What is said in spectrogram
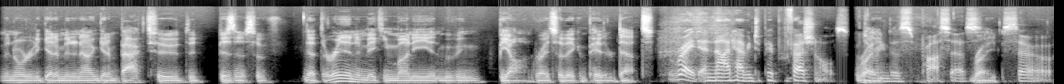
In order to get them in and out and get them back to the business of that they're in and making money and moving beyond, right? So they can pay their debts. Right. And not having to pay professionals right. during this process. Right. So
